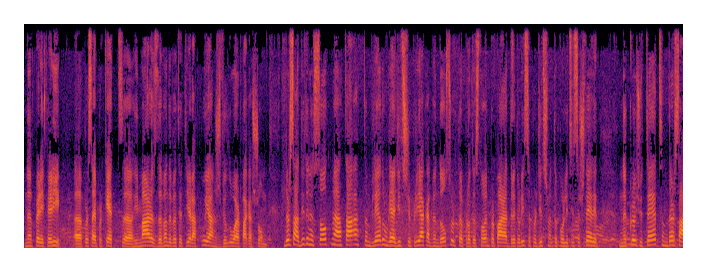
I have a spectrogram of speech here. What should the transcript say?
në periferi, përsa i përket të Himarës dhe vendeve të tjera ku janë zhvilluar pak a shumë. Ndërsa ditën e sotme ata të mbledhur nga e gjithë Shqipëria kanë vendosur të protestojnë përpara drejtorisë së përgjithshme të policisë së shtetit në kryeqytet, ndërsa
